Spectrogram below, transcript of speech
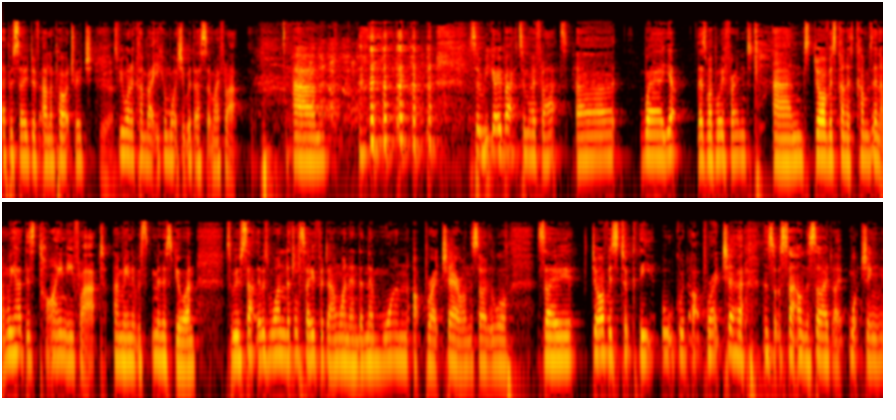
episode of Alan Partridge. Yeah. So if you want to come back, you can watch it with us at my flat." Um, so we go back to my flat, uh, where, yep, there's my boyfriend, and Jarvis kind of comes in, and we had this tiny flat. I mean, it was minuscule, and so we sat. There was one little sofa down one end, and then one upright chair on the side of the wall. So Jarvis took the awkward upright chair and sort of sat on the side, like watching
